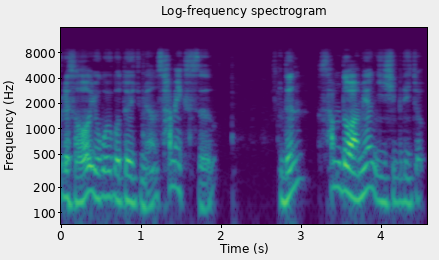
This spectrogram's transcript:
그래서 요거 요거 더해주면 3x는 3 더하면 21이죠.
